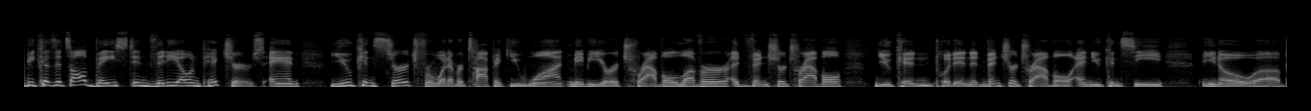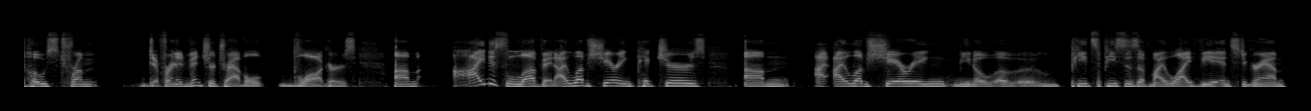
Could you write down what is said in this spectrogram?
because it's all based in video and pictures, and you can search for whatever topic you want. Maybe you're a travel lover, adventure travel. You can put in adventure travel, and you can see, you know, uh, posts from different adventure travel bloggers. Um, I just love it. I love sharing pictures. Um, I, I love sharing, you know, uh, pieces of my life via Instagram.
